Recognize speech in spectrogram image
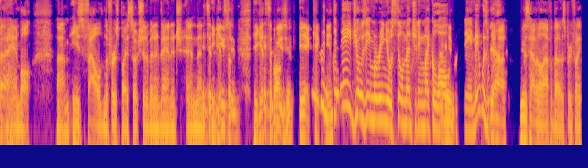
a handball. Um, he's fouled in the first place, so it should have been an advantage. And then It's he gets the abusive. he gets It's the ball. abusive. Yeah, kicked Even in. today, Jose Mourinho is still mentioning Michael I Oliver's mean, name. It was Yeah. He was having a laugh about it. It was pretty funny.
